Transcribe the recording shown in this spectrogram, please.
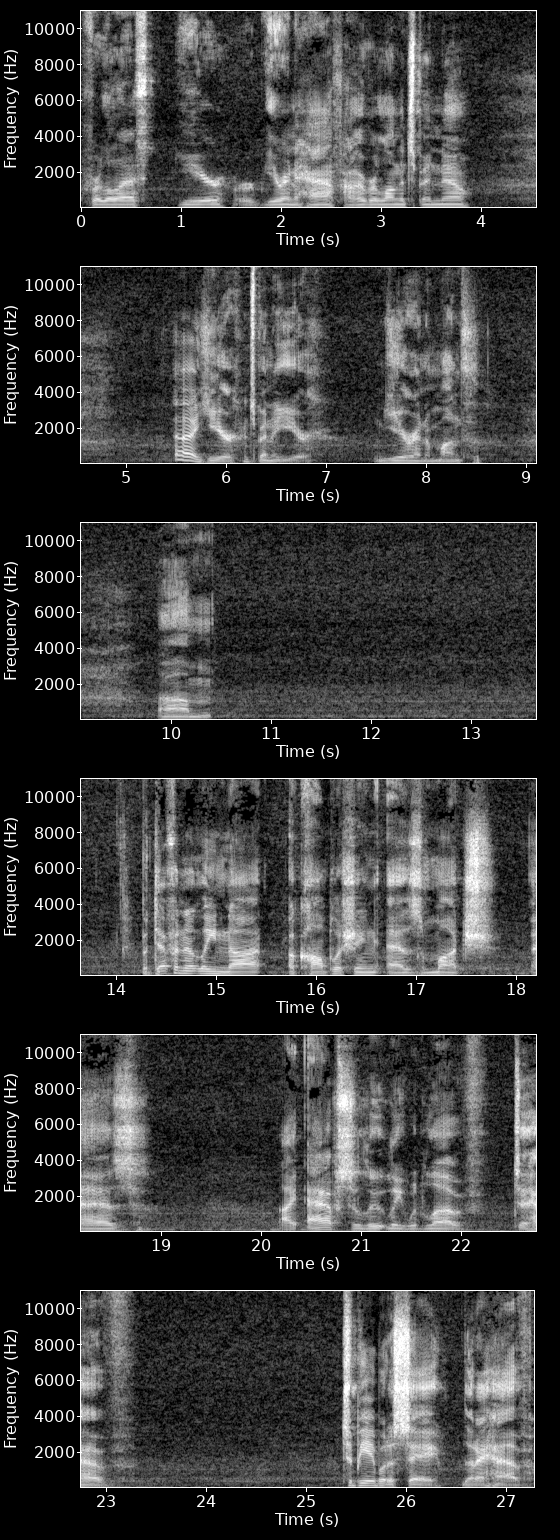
for the last year or year and a half, however long it's been now. A year. It's been a year year and a month. Um, but definitely not accomplishing as much as I absolutely would love to have to be able to say that I have.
